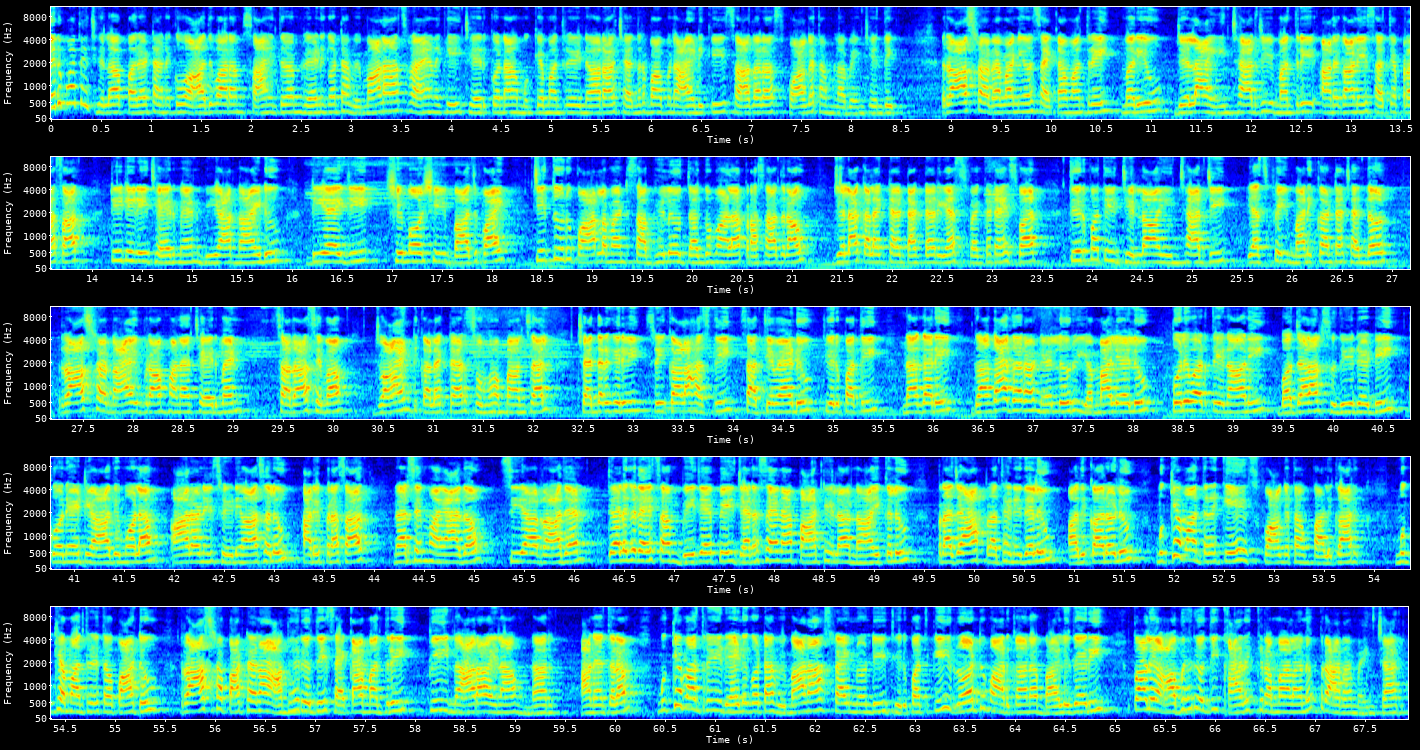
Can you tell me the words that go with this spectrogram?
తిరుపతి జిల్లా పర్యటనకు ఆదివారం సాయంత్రం రేణుగంట విమానాశ్రయానికి చేరుకున్న ముఖ్యమంత్రి నారా చంద్రబాబు నాయుడికి సాదర స్వాగతం లభించింది. రాష్ట్ర రెవెన్యూ శాఖ మంత్రి మరియు జిల్లా ఇన్ఛార్జి మంత్రి Anagani Satyaprasad TTD chairman BR Naidu DIG Shimoshi Bajpai Chittoor parliament సభ్యులు దగ్గుమాల ప్రసాదరావు జిల్లా collector doctor S Venkateshwar Tirupati జిల్లా ఇన్ఛార్జి ఎస్పీ మణికంఠ చందోల్ రాష్ట్ర నాయ బ్రాహ్మణ చైర్మన్ సదాశివం జాయింట్ కలెక్టర్ శుభం బాన్సాల్ చంద్రగిరి శ్రీకాళహస్తి సత్యవేడు తిరుపతి నగరి గంగాధర నెల్లూరు ఎమ్మెల్యేలు పులివర్తి నాని బజ్జాల సుధీర్ రెడ్డి కోనేటి ఆదిమూలం ఆరణి శ్రీనివాసులు హరిప్రసాద్ నరసింహ యాదవ్ సిఆర్ రాజన్ తెలుగుదేశం బీజేపీ జనసేన పార్టీల నాయకులు ప్రజా ప్రతినిధులు అధికారులు ముఖ్యమంత్రికి స్వాగతం పలికారు. ముఖ్యమంత్రితో పాటు రాష్ట్ర పట్టణ అభివృద్ధి శాఖ మంత్రి పి. నారాయణ ఉన్నారు. అనంతరం ముఖ్యమంత్రి రేణిగుంట విమానాశ్రయం నుండి తిరుపతికి రోడ్డు మార్గాన బయలుదేరి పలు అభివృద్ధి కార్యక్రమాలను ప్రారంభించారు.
